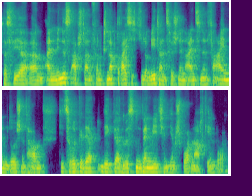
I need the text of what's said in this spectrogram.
dass wir ähm, einen Mindestabstand von knapp 30 Kilometern zwischen den einzelnen Vereinen im Durchschnitt haben, die zurückgelegt werden müssten, wenn Mädchen ihrem Sport nachgehen wollen.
